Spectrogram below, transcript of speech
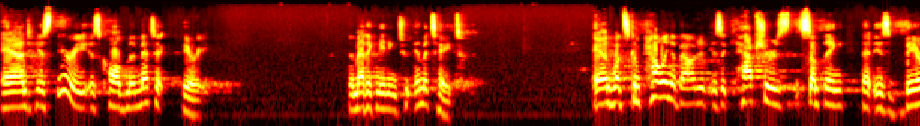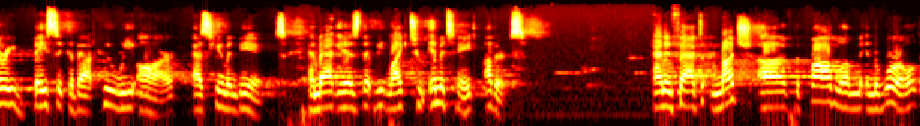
And his theory is called mimetic theory. Mimetic meaning to imitate. And what's compelling about it is it captures something that is very basic about who we are as human beings. And that is that we like to imitate others. And in fact, much of the problem in the world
